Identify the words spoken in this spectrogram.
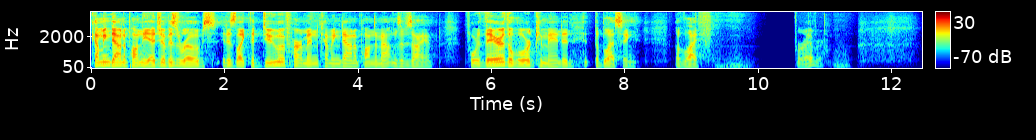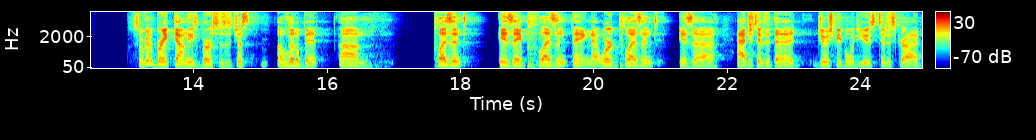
Coming down upon the edge of his robes, it is like the dew of Hermon coming down upon the mountains of Zion. For there the Lord commanded the blessing of life forever. So we're going to break down these verses just a little bit. Um, pleasant is a pleasant thing. That word pleasant is a adjective that the Jewish people would use to describe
